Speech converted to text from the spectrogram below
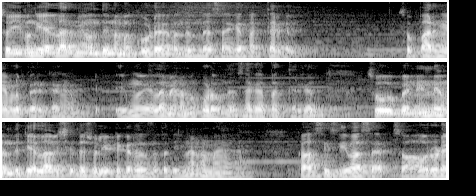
ஸோ இவங்க எல்லாருமே வந்து நம்ம கூட வந்திருந்த சக பக்தர்கள். ஸோ பாருங்கள் எவ்வளோ பேர் இருக்காங்க அப்படின்ட்டு. இவங்க எல்லாமே நம்ம கூட வந்த சக பக்தர்கள். ஸோ இப்போ நின்று வந்துட்டு எல்லா விஷயத்த சொல்லிகிட்டு இருக்கிறது வந்து பார்த்திங்கன்னா நம்ம காசி சிவா சார். ஸோ அவரோட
